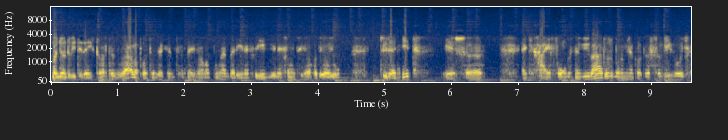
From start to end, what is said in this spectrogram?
Nagyon rövid ideig tart ez az állapot, 1946 novemberének végén egy francia hadihajó tüzet nyit, és egy Haiphong nevű városban, aminek az lesz a vége, hogy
